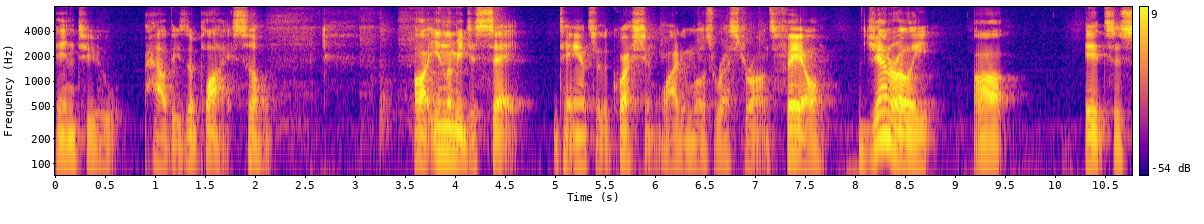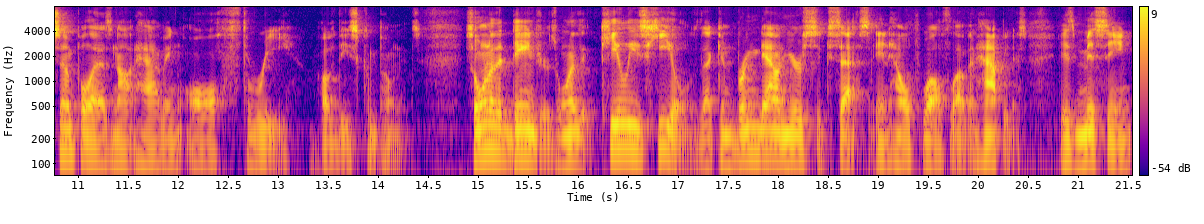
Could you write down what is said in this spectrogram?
into how these apply. So, uh, and let me just say to answer the question, why do most restaurants fail? Generally, uh, it's as simple as not having all three of these components. So, one of the dangers, one of the Achilles' heels that can bring down your success in health, wealth, love, and happiness is missing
